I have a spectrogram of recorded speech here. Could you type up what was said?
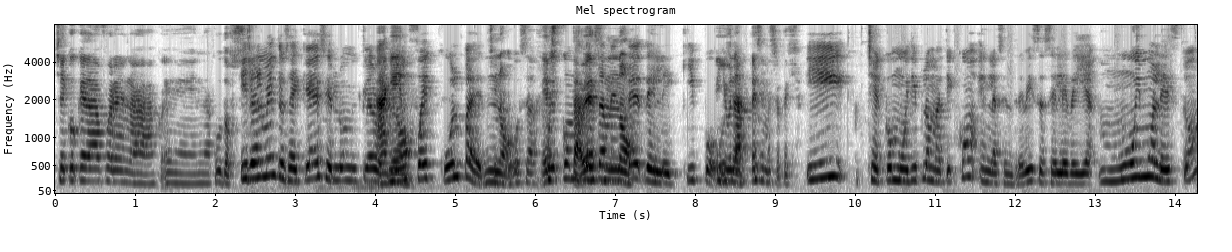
Checo queda fuera en la, en la Q2. Y realmente, o sea, hay que decirlo muy claro, Again. no fue culpa de Checo, No, o sea, fue completamente no. del equipo. Y o una sea, pésima estrategia. Y Checo muy diplomático en las entrevistas, se le veía muy molesto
